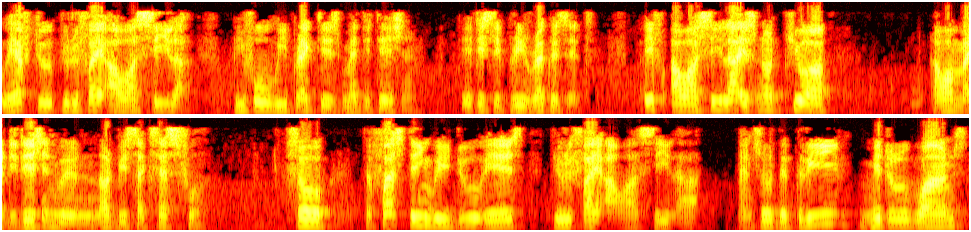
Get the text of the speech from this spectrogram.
We have to purify our sila before we practice meditation. It is a prerequisite. If our sila is not pure, our meditation will not be successful. So the first thing we do is purify our sila. And so the three middle ones,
